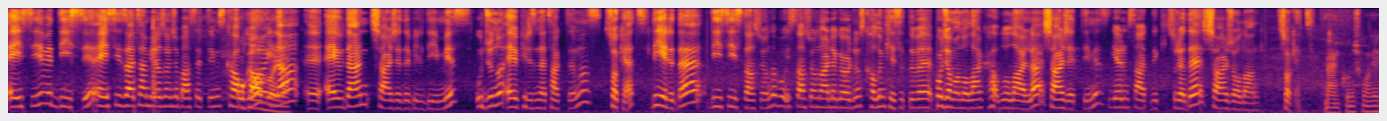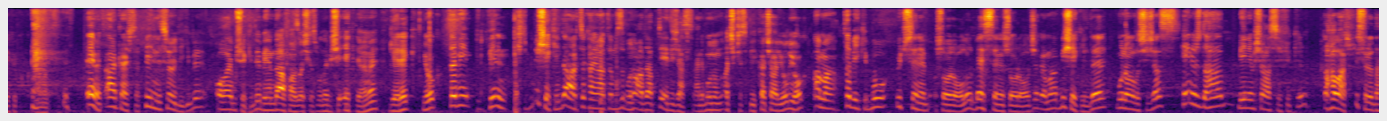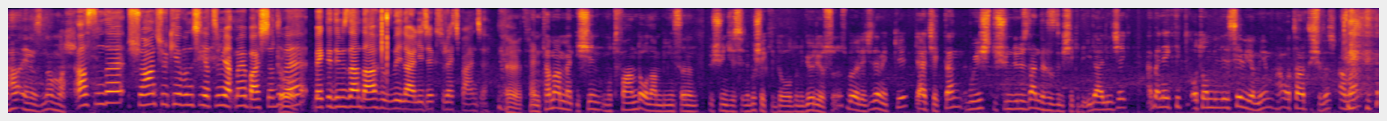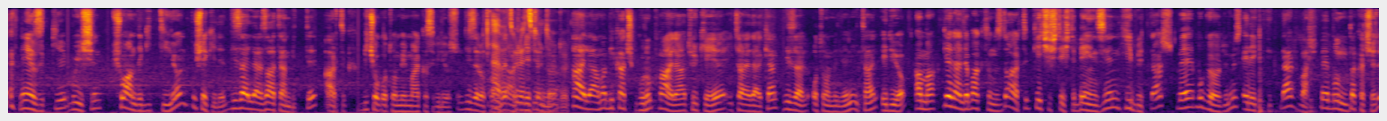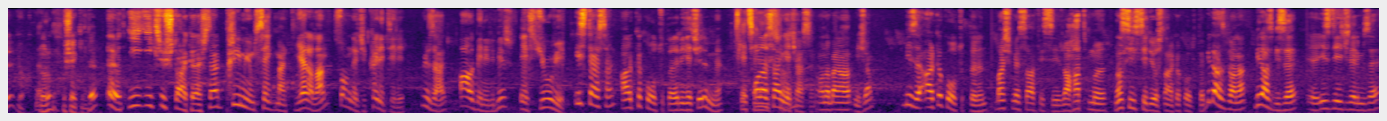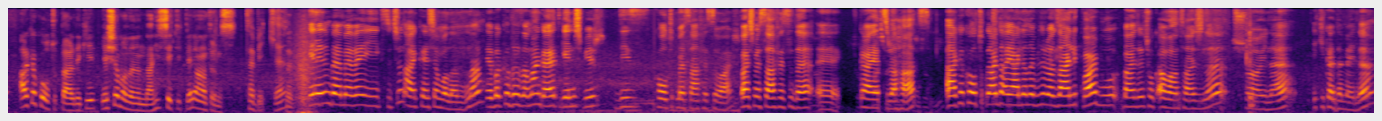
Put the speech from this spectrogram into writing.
AC ve DC. AC zaten biraz önce bahsettiğimiz kabloyla, kabloyla. e, evden şarj edebildiğimiz, ucunu ev prizine taktığımız soket. Diğeri de DC istasyonda. Bu istasyonlarda gördüğünüz kalın kesitli ve kocaman olan kablolarla şarj ettiğimiz yarım saatlik sürede şarj olan soket. Ben konuşmama gerek yok. Evet arkadaşlar Pelin'in söylediği gibi olay bu şekilde. Benim daha fazla açıkçası buna bir şey eklememe gerek yok. Tabii Pelin işte bir şekilde artık hayatımızı buna adapte edeceğiz. Hani bunun açıkçası bir kaçar yolu yok. Ama tabii ki bu 3 sene sonra olur, 5 sene sonra olacak ama bir şekilde buna alışacağız. Henüz daha benim şahsi fikrim daha var. Bir süre daha en azından var. Aslında şu an Türkiye bunun için yatırım yapmaya başladı Çok. ve beklediğimizden daha hızlı ilerleyecek süreç bence. Evet. Hani tamamen işin mutfağında olan bir insanın düşüncesini bu şekilde olduğunu görüyorsunuz. Böylece demek ki gerçekten bu iş düşündüğünüzden de hızlı bir şekilde ilerleyecek. Ha ben elektrikli otomobilleri seviyor muyum? Ha, o tartışılır ama ne yazık ki bu işin şu anda gittiği yön bu şekilde. Dizeller zaten bitti. Artık birçok otomobil markası biliyorsun. Dizel otomobil Evet, artık getirmiyor. durdurdu. Hala ama birkaç grup hala Türkiye'ye ithal ederken dizel otomobillerini ithal ediyor. Ama genelde baktığımızda artık geçişte işte benzin, hibritler ve bu gördüğümüz elektrikler var. Ve bunun da kaçarı yok. Durum bu şekilde. Evet iX3'te arkadaşlar premium segment yer alan son derece kaliteli, güzel, albenili bir SUV. İstersen arka koltuklara bir geçelim mi? Geçelim Ona sen geçersin. Ona ben anlatmayacağım. Bize arka koltukların baş mesafesi, rahat mı, nasıl hissediyorsun arka koltukta? Biraz bana, biraz bize, e, izleyicilerimize arka koltuklardaki yaşam alanından hissettiklerini anlatır mısın? Tabii ki. Tabii. Gelelim BMW iX3'ün arka yaşam alanına. E, bakıldığı zaman gayet geniş bir diz koltuk mesafesi var. Baş mesafesi de e, gayet rahat. Arka koltuklarda ayarlanabilir özellik var. Bu bence çok avantajlı. Şöyle iki kademeli.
